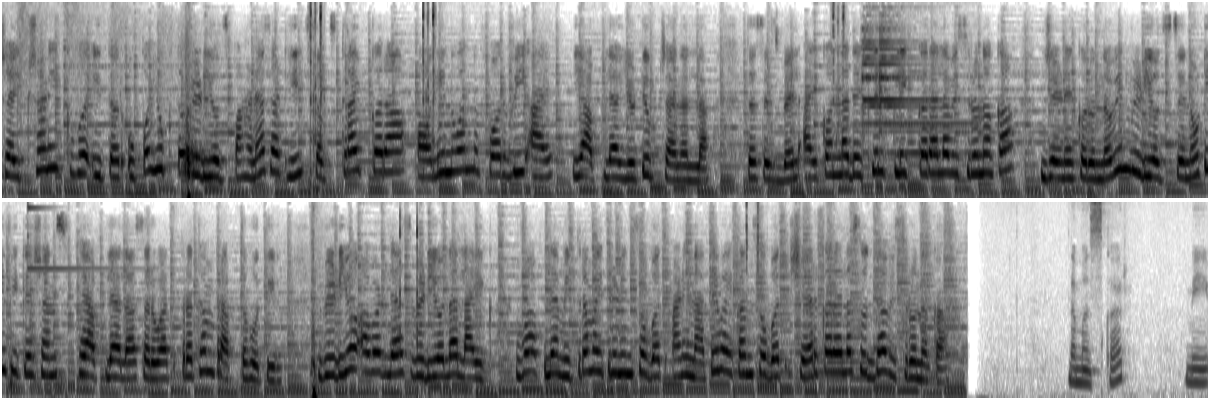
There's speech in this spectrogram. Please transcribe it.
शैक्षणिक व इतर उपयुक्त व्हिडिओज पाहण्यासाठी सबस्क्राईब करा. All in one for V I या आपल्या यूट्यूब चॅनलला तसेच बेल आयकॉनला देखील क्लिक करायला विसरू नका. जेणेकरून नवीन व्हिडिओजचे नोटिफिकेशन्स हे आपल्याला सर्वात प्रथम प्राप्त होतील. व्हिडिओ आवडल्यास व्हिडिओला लाईक व आपल्या मित्रमैत्रिणींसोबत आणि नातेवाईकांसोबत शेअर करायला सुद्धा विसरू नका. नमस्कार. मी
